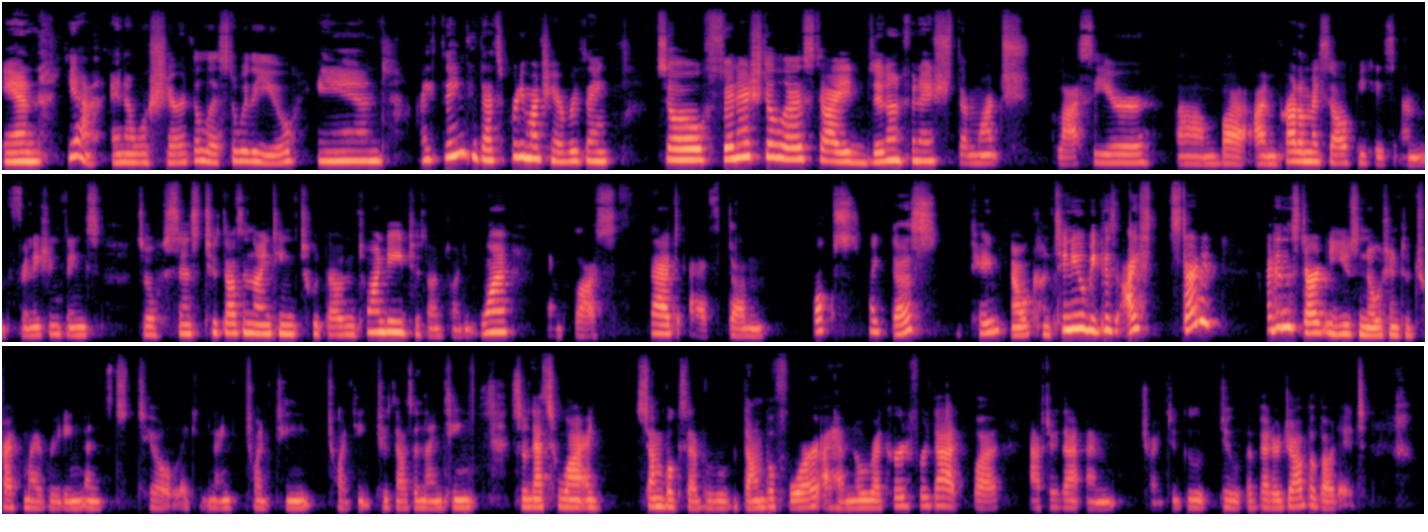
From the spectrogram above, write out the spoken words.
And yeah, and I will share the list with you. And I think that's pretty much everything. So finish the list. I didn't finish that much last year um, but I'm proud of myself because I'm finishing things. So since 2019, 2020, 2021, and plus that, I've done books like this. Okay, I will continue because I started. I didn't start to use Notion to track my reading until like 2020, 2019. So that's why I, some books I've done before. I have no record for that, but after that, I'm trying to go, do a better job about it.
